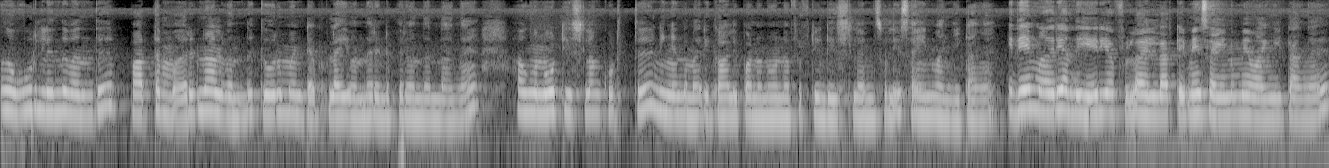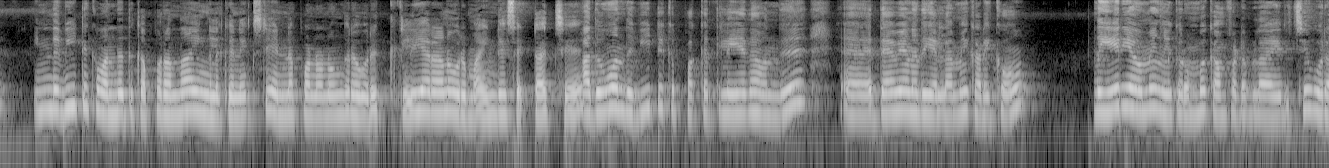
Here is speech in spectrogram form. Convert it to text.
ஊர்லேருந்து வந்து பார்த்த மறுநாள் வந்து கவர்மெண்ட் எம்ப்ளாயி வந்து ரெண்டு பேர் வந்திருந்தாங்க. அவங்க நோட்டீஸ்லாம் கொடுத்து நீங்கள் இந்த மாதிரி காலி பண்ணணும் ஃபிஃப்டீன் டேஸ்லன்னு சொல்லி சைன் வாங்கிட்டாங்க. இதே மாதிரி அந்த ஏரியா ஃபுல்லாக எல்லார்ட்டையுமே சைனுமே வாங்கிட்டாங்க. இந்த வீட்டுக்கு வந்ததுக்கப்புறம் தான் எங்களுக்கு நெக்ஸ்ட் என்ன பண்ணணுங்கிற ஒரு கிளியரான ஒரு மைண்டே செட் ஆச்சு. அதுவும் அந்த வீட்டுக்கு பக்கத்துலேயே தான் வந்து தேவையானது எல்லாமே கிடைக்கும். அந்த ஏரியாவுமே எங்களுக்கு ரொம்ப கம்ஃபர்டபுளாக ஆயிடுச்சு ஒரு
